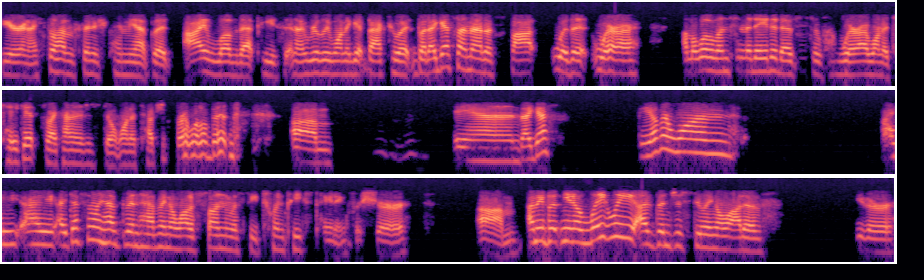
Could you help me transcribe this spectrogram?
year and I still haven't finished him yet, but I love that piece and I really want to get back to it. But I guess I'm at a spot with it where I'm a little intimidated as to where I want to take it. So I kind of just don't want to touch it for a little bit. um, and I guess the other one, I, I, I definitely have been having a lot of fun with the Twin Peaks painting for sure. Um, I mean, but you know, lately I've been just doing a lot of either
